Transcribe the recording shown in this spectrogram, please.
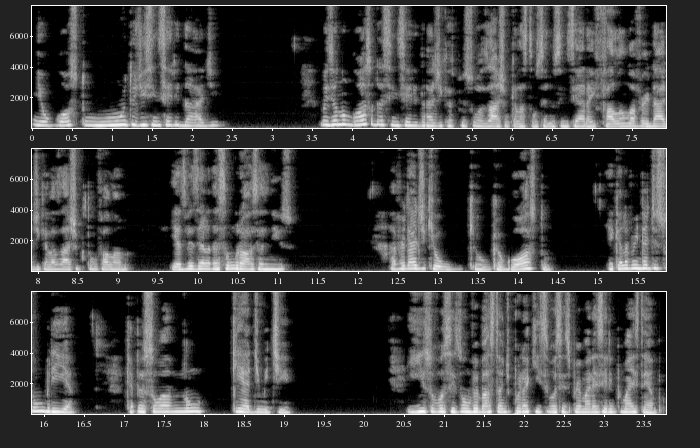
Eu gosto muito de sinceridade. Mas eu não gosto da sinceridade que as pessoas acham que elas estão sendo sinceras e falando a verdade que elas acham que estão falando. E às vezes elas são grossas nisso. A verdade que eu, que eu, que eu gosto é aquela verdade sombria, que a pessoa não quer admitir. E isso vocês vão ver bastante por aqui se vocês permanecerem por mais tempo.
